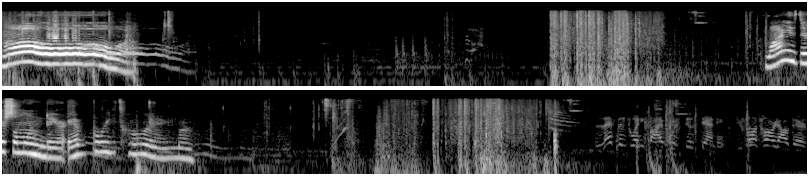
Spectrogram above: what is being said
No. Why is there someone there every time? Out there.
